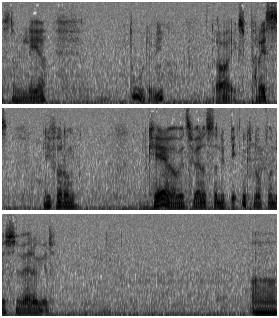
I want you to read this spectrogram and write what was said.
ist noch leer. Du, oder wie? Ja, Express-Lieferung. Okay, aber jetzt werden uns dann die Bettenknopf, wenn das so weitergeht. Uh,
